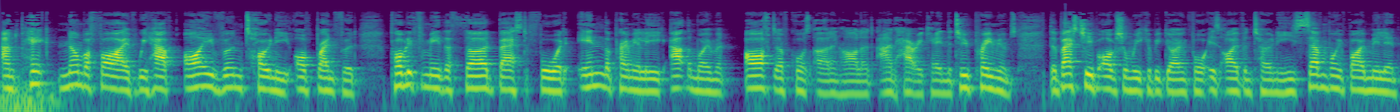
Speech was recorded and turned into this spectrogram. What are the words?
And pick number five, we have Ivan Toney of Brentford. Probably for me, the third best forward in the Premier League at the moment after, of course, Erling Haaland and Harry Kane, the two premiums. The best cheap option we could be going for is Ivan Toney. He's 7.5 million.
